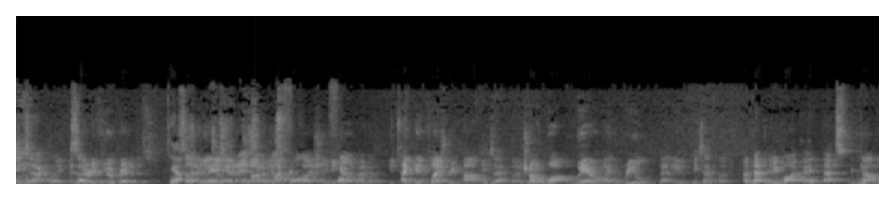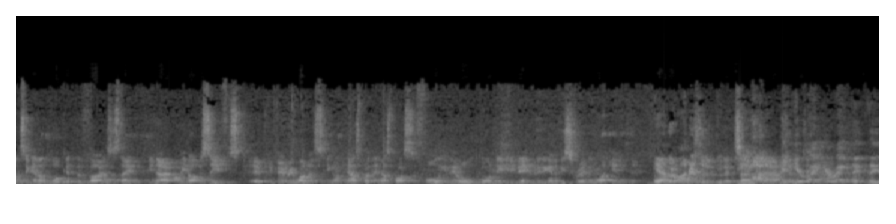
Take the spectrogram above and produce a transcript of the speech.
Exactly. and So, very few creditors. Yeah. so So you there's just your decide answer, to just apply follow, inflation, you go- with it. You take the inflationary part Exactly. and try to wa- wear away the real value. Exactly. And that would be my bet. That's, the governments are going to look at the votes as they, you know, I mean, obviously, if, if everyone is sitting on house prices, their house prices are falling and they're all gone negative equity, they're going to be screaming like anything. Yeah, We've got Ron, a precedent for that. So, I don't know, I You're right, you're right. The, the,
